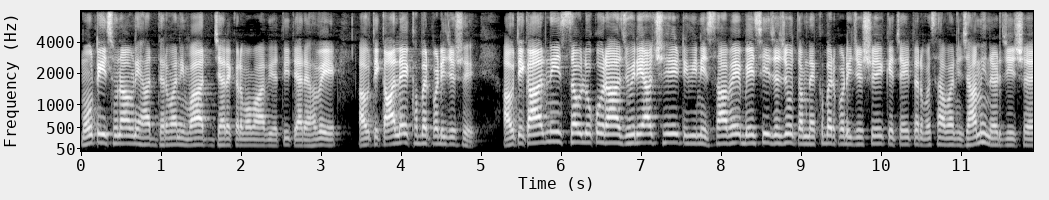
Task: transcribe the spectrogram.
મોટી સુનાવણી હાથ ધરવાની વાત જ્યારે કરવામાં આવી હતી, ત્યારે હવે આવતીકાલે ખબર પડી જશે. આવતીકાલની સૌ લોકો રાહ જોઈ રહ્યા છે. ટીવીની સામે બેસી જજો, તમને ખબર પડી જશે કે ચૈતર વસાવાની જામીન અરજી છે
